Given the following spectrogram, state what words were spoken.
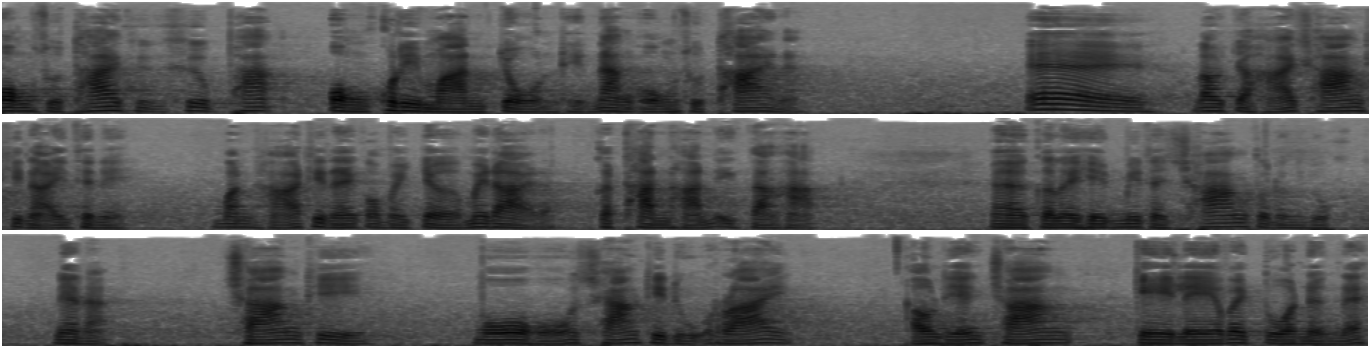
องค์สุดท้ายคือคือพระองคุริมานโจรที่นั่งองค์สุดท้ายนะ่ะเออเราจะหาช้างที่ไหนทีนี้มันหาที่ไหนก็ไม่เจอไม่ได้แล้วก็ทันหันอีกต่างหากก็เลยเห็นมีแต่ช้างตัวหนึ่งอยู่เนี่ยนะช้างที่โมโหช้างที่ดุร้ายเขาเลี้ยงช้างเกเรไว้ตัวหนึ่งนะ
